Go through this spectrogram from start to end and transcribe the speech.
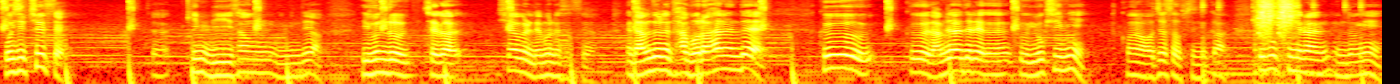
57세 김미성님인데요. 이분도 제가 시합을 내보냈었어요. 남들은 다 뭐라 하는데 그, 그 남자들의 그, 그 욕심이 그건 어쩔 수 없으니까 킥복싱이라는 운동이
